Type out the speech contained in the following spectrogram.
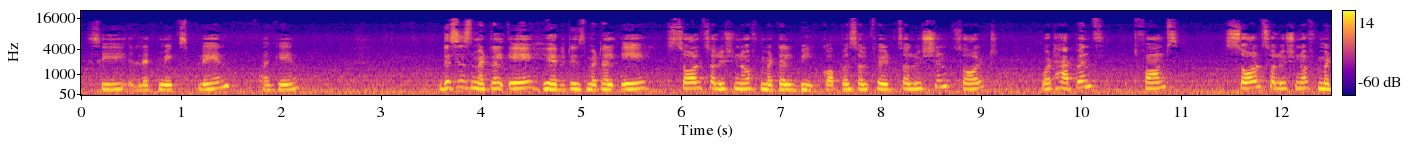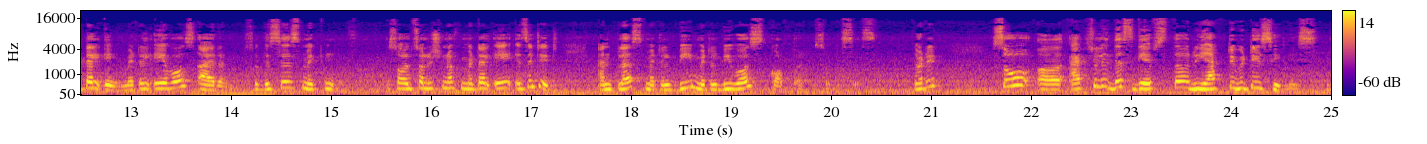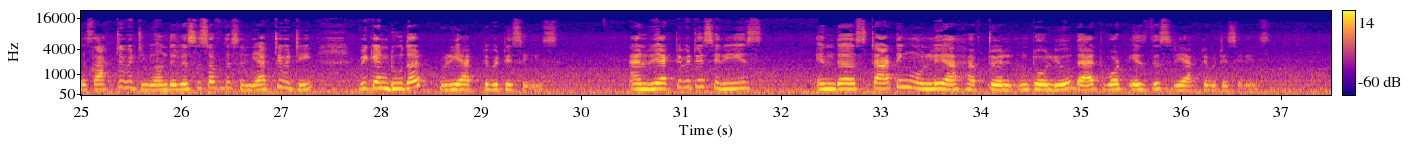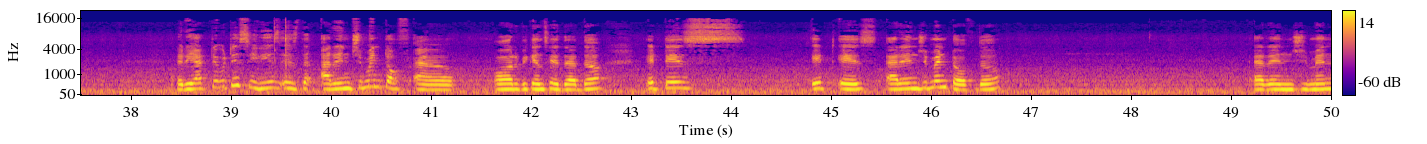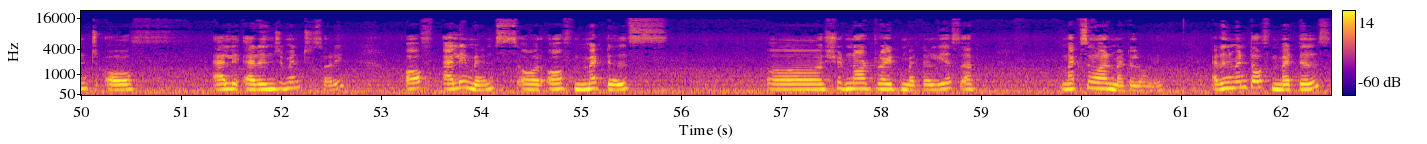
see let me explain again this is metal A. Here it is metal A. Salt solution of metal B. Copper sulfate solution. Salt. What happens? It forms salt solution of metal A. Metal A was iron. So this is making salt solution of metal A isn't it? And plus metal B. Metal B was copper. So this is got it? So uh, actually this gives the reactivity series. This activity on the basis of this reactivity we can do that reactivity series. And reactivity series in the starting only I have told you that what is this reactivity series. Reactivity series is the arrangement of uh, or we can say that the it is it is arrangement of the arrangement of arrangement sorry of elements or of metals uh, should not write metal yes uh, maximum metal only arrangement of metals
